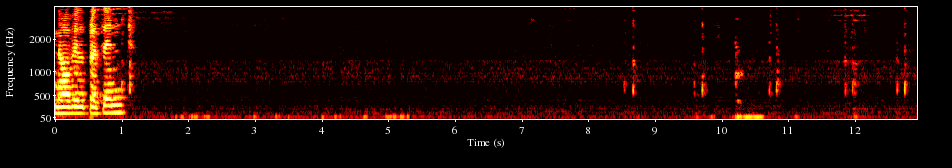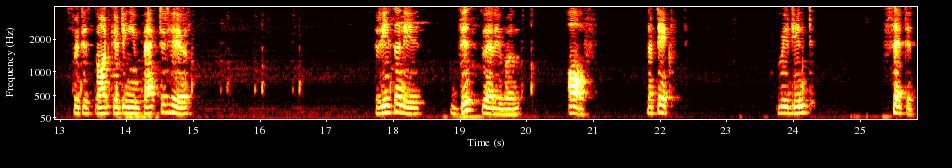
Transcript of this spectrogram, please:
Now we'll present so it is not getting impacted here. Reason is this variable of the text. We didn't set it.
